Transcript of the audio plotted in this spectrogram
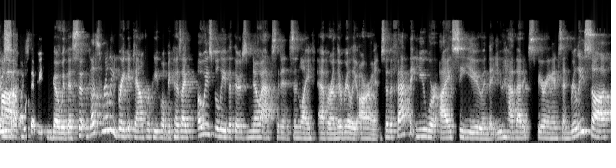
there's so uh, much that we can go with this. So let's really break it down for people because I always believe that there's no accidents in life ever, and there really aren't. So the fact that you were ICU and that you have that experience and really saw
